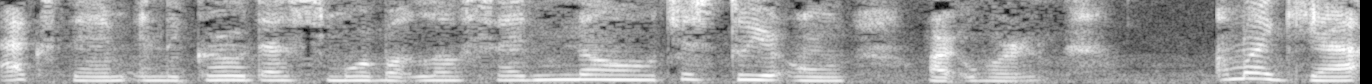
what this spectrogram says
asked them, and the girl that's more about love said, "No, just do your own artwork." I'm like, yeah,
